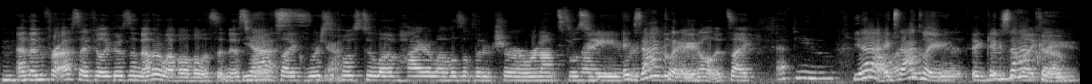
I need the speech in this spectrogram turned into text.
And then for us, I feel like there's another level of illicitness where it's like we're Yeah. supposed to love higher levels of literature. We're not supposed to be Right. Exactly. adult. It's like f you. Yeah, All exactly. It gives exactly. it like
